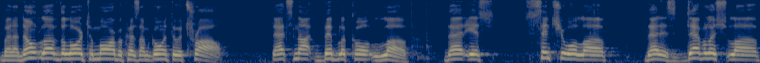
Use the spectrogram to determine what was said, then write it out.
but I don't love the Lord tomorrow because I'm going through a trial. That's not biblical love. That is sensual love. That is devilish love.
